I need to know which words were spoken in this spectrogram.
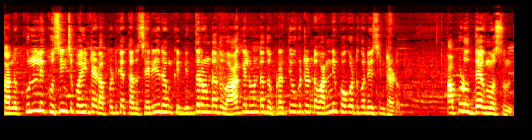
తను కుల్లి కుసించిపోయింటాడు అప్పటికే తన శరీరంకి నిద్ర ఉండదు ఆకలి ఉండదు ప్రతి ఒక్కటి ఉండదు అన్నీ పోగొట్టుకొనేసి ఉంటాడు. అప్పుడు ఉద్యోగం వస్తుంది.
